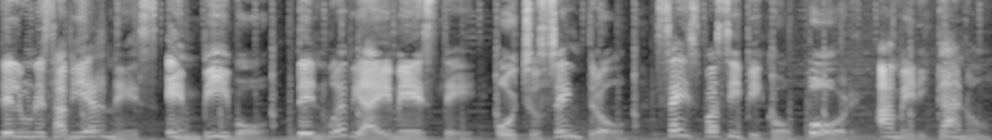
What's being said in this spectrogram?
de lunes a viernes en vivo de 9 a.m. Este, 8 Centro, 6 Pacífico por Americano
